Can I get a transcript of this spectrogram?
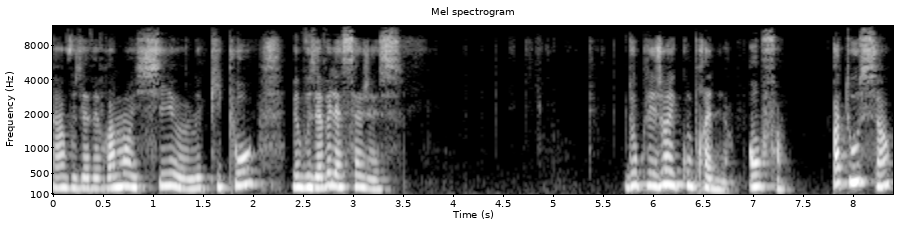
Hein, vous avez vraiment ici euh, le pipeau, mais vous avez la sagesse. Donc les gens, ils comprennent là, enfin. Pas tous, hein,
